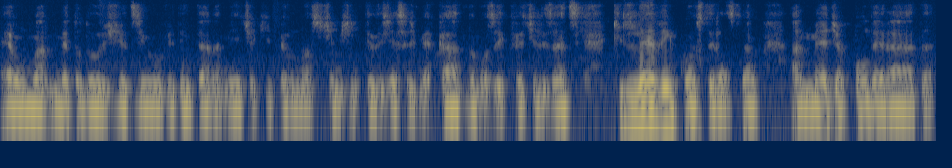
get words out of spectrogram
é uma metodologia desenvolvida internamente aqui pelo nosso time de inteligência de mercado da Mosaic Fertilizantes, que leva em consideração a média ponderada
